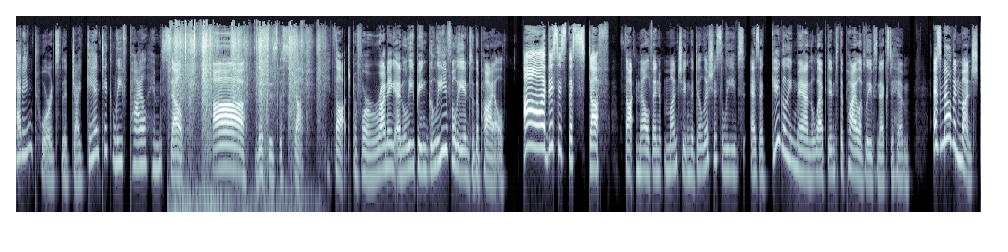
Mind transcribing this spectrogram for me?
heading towards the gigantic leaf pile himself. Ah, this is the stuff, he thought before running and leaping gleefully into the pile. Ah, this is the stuff, thought Melvin, munching the delicious leaves as a giggling man leapt into the pile of leaves next to him. As Melvin munched,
